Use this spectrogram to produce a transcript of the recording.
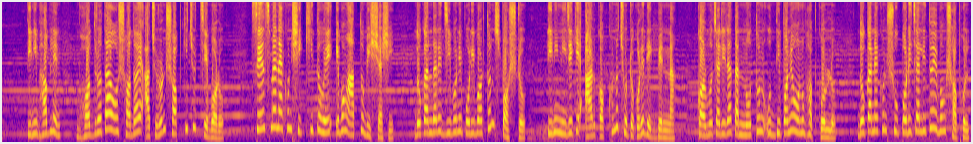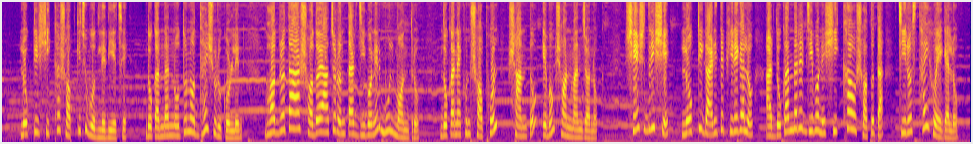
তিনি ভাবলেন ভদ্রতা ও সদয় আচরণ সবকিছুর চেয়ে বড়। সেলসম্যান এখন শিক্ষিত হয়ে এবং আত্মবিশ্বাসী। দোকানদারের জীবনে পরিবর্তন স্পষ্ট। তিনি নিজেকে আর কখনো ছোট করে দেখবেন না। কর্মচারীরা তার নতুন উদ্দীপনে অনুভব করল। দোকান এখন সুপরিচালিত এবং সফল। লোকটির শিক্ষা সবকিছু বদলে দিয়েছে। দোকানদার নতুন অধ্যায় শুরু করলেন। ভদ্রতা আর সদয় আচরণ তার জীবনের মূল মন্ত্র। দোকান এখন সফল, শান্ত এবং সম্মানজনক। শেষ দৃশ্যে লোকটি গাড়িতে ফিরে গেল আর দোকানদারের জীবনে শিক্ষা ও সততা চিরস্থায়ী হয়ে গেল।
